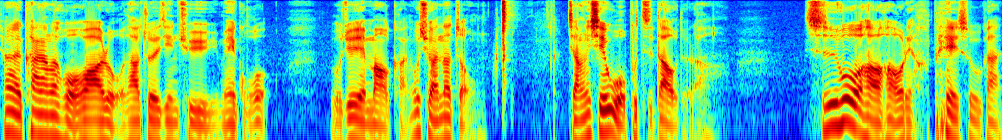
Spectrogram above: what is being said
现在看那个火花罗，他最近去美国，我觉得也蛮好看。我喜欢那种讲一些我不知道的啦。吃货好好两倍速看，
